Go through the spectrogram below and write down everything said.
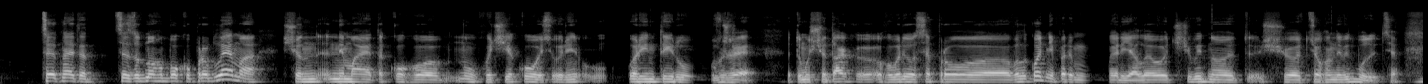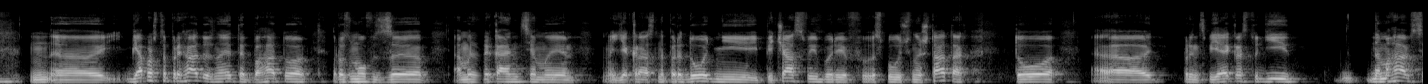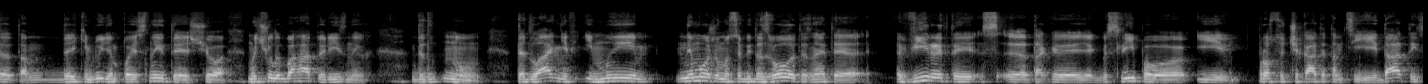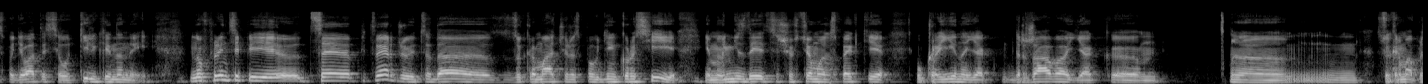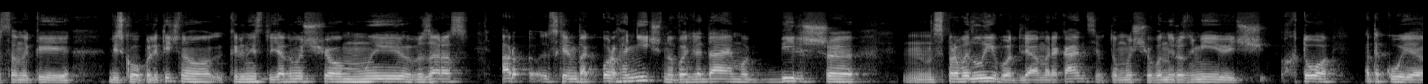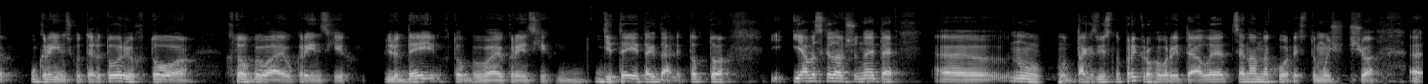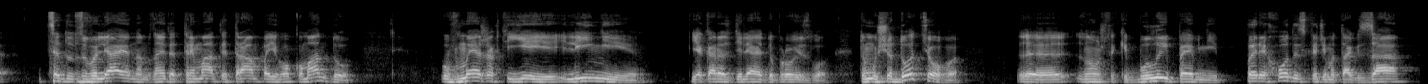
це знаєте, це з одного боку проблема, що немає такого, ну, хоч якогось орі- орієнтиру вже, тому що так е, говорилося про великодні перемир'я, але очевидно, що цього не відбудеться. Я просто пригадую, знаєте, багато розмов з американцями якраз напередодні і під час виборів в Сполучених Штатах, то е, в принципі я якраз тоді намагався там деяким людям пояснити, що ми чули багато різних дед- ну, дедлайнів, і ми не можемо собі дозволити, знаєте, вірити е, так е, якби сліпо і просто чекати там цієї дати і сподіватися от тільки на неї. Ну, в принципі, це підтверджується, да, зокрема через поведінку Росії. І мені здається, що в цьому аспекті Україна як держава, як. ем, Е, зокрема, представники військово-політичного керівництва. Я думаю, що ми зараз, ар- скажімо так, органічно виглядаємо більш е, справедливо для американців, тому що вони розуміють, хто атакує українську територію, хто, хто вбиває українських людей, хто вбиває українських дітей і так далі. Тобто, я би сказав, що знаєте, е, ну так, звісно, прикро говорити, але це нам на користь, тому що е, це дозволяє нам, знаєте, тримати Трампа і його команду в межах тієї лінії, яка розділяє добро і зло. Тому що до цього знову ж таки були певні переходи, скажімо так, за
